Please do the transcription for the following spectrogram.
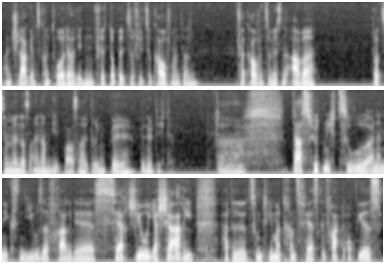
ein Schlag ins Kontor, da den für doppelt so viel zu kaufen und dann verkaufen zu müssen. Aber trotzdem wären das Einnahmen, die Barca halt dringend be benötigt. Das, das führt mich zu einer nächsten User-Frage. Der Sergio Yashari hatte zum Thema Transfers gefragt, ob wir es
